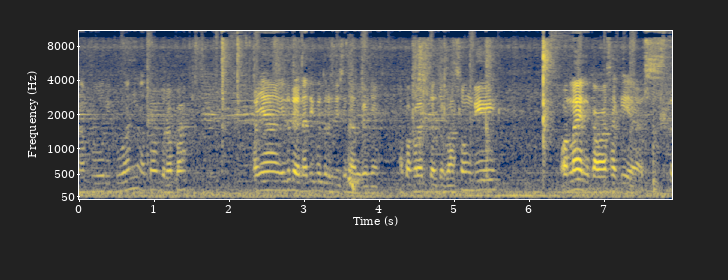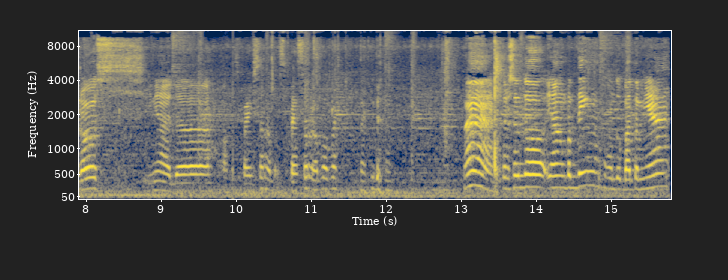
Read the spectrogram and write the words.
60 ribuan atau berapa? Pokoknya itu deh nanti gue terus di sini harganya. Apa kalian bisa cek langsung di online Kawasaki ya terus ini ada apa? Spacer apa? Spacer apa apa nah terus untuk yang penting untuk bottomnya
